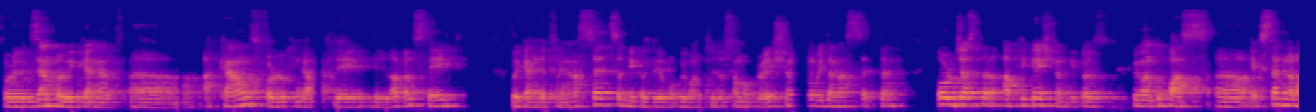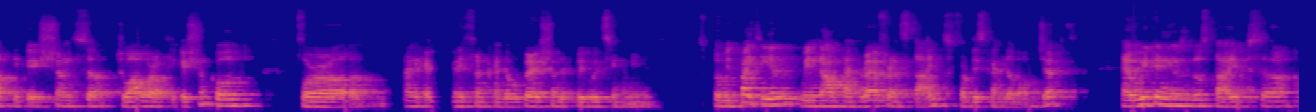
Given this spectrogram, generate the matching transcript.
For example, we can have uh, accounts for looking up the, the local state. We can define assets because we, we want to do some operation with an asset or just uh, application because we want to pass uh, external applications uh, to our application code for uh, any different kind of operation that we will see in a minute. So with PyTeal, we now have reference types for this kind of object, and we can use those types uh,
